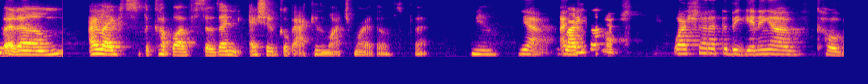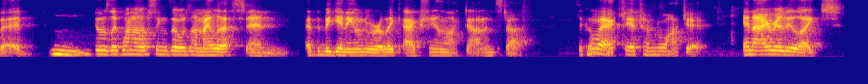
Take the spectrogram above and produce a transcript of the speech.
But um, I liked the couple episodes. I, I should go back and watch more of those. But yeah. Yeah. I Watch think I watched, watched that at the beginning of COVID. Mm. it was like one of those things that was on my list and at the beginning when we were like actually in lockdown and stuff It's like, oh, I actually have time to watch it. And I really liked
